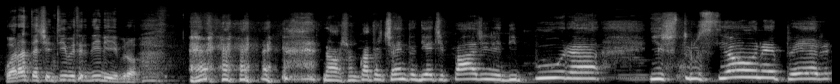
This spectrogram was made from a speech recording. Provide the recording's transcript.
40 centimetri di libro. no, sono 410 pagine di pura istruzione per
